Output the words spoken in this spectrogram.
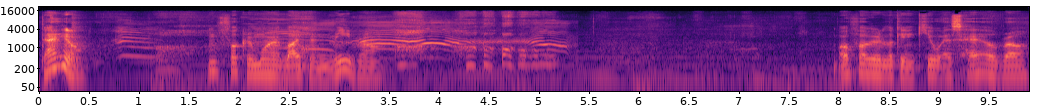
damn. I'm fucking more alive than me, bro. Motherfucker looking cute as hell, bro.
